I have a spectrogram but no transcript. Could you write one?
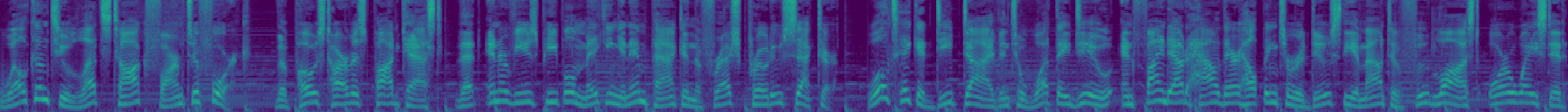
Welcome to Let's Talk Farm to Fork, the post harvest podcast that interviews people making an impact in the fresh produce sector. We'll take a deep dive into what they do and find out how they're helping to reduce the amount of food lost or wasted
